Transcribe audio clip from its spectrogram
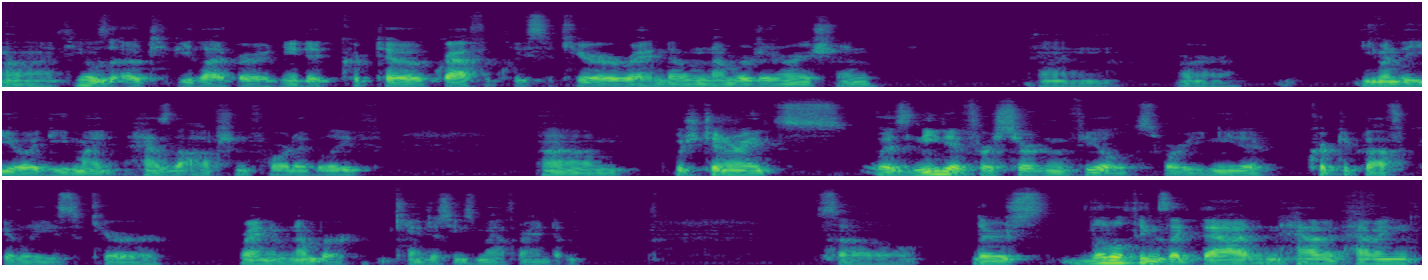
uh, I think it was the OTP library needed cryptographically secure random number generation, and or even the UID might has the option for it, I believe, um, which generates was needed for certain fields where you need a cryptographically secure random number. You can't just use math random. So there's little things like that, and having having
